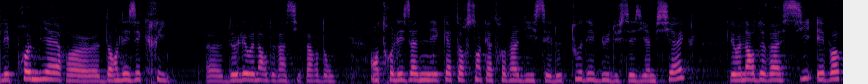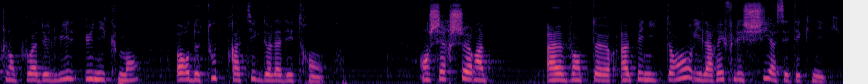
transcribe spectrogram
les premières euh, dans les écrits de Léonard de Vinci, pardon, entre les années 1490 et le tout début du XVIe siècle, Léonard de Vinci évoque l'emploi de l'huile uniquement hors de toute pratique de la détrempe. En chercheur inventeur impénitent, il a réfléchi à ces techniques,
